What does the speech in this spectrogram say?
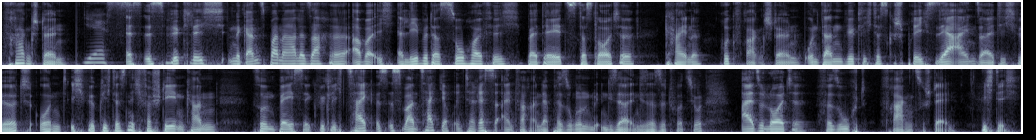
Fragen stellen. yes. Es ist wirklich eine ganz banale Sache, aber ich erlebe das so häufig bei Dates, dass Leute keine Rückfragen stellen und dann wirklich das Gespräch sehr einseitig wird und ich wirklich das nicht verstehen kann. So ein Basic, wirklich zeigt, es ist, man zeigt ja auch Interesse einfach an der Person in dieser, in dieser Situation. Also Leute, versucht Fragen zu stellen. Wichtig.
